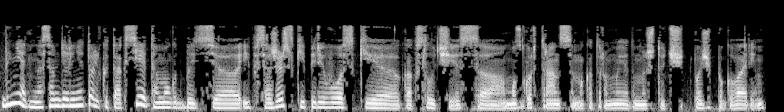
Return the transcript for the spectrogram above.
Да нет, на самом деле не только такси, это могут быть э, и пассажирские перевозки, как в случае с э, Мосгортрансом, о котором мы, я думаю, что чуть позже поговорим.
